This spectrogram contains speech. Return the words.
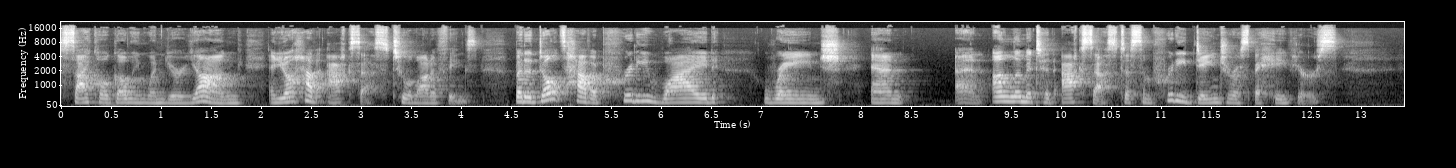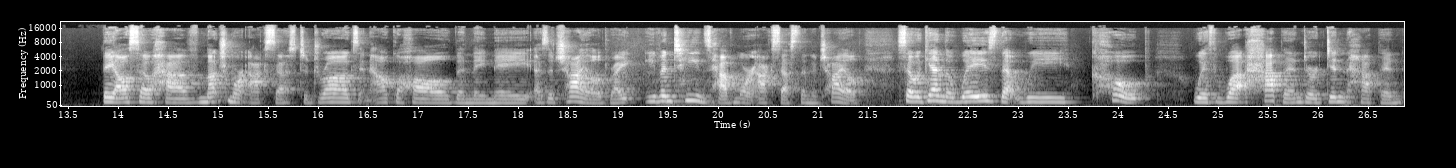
cycle going when you're young and you don't have access to a lot of things. But adults have a pretty wide range and and unlimited access to some pretty dangerous behaviors. They also have much more access to drugs and alcohol than they may as a child, right? Even teens have more access than a child. So, again, the ways that we cope with what happened or didn't happen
